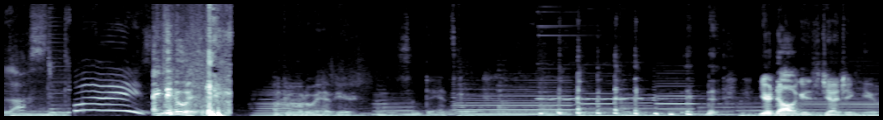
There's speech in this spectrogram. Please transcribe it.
M&Ms. I knew it! Okay, what do we have here? Some dancing. your dog is judging you.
